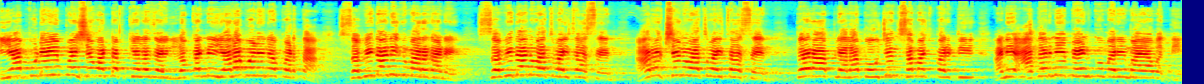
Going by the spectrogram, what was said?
यापुढेही पैसे वाटप केलं जाईल. लोकांनी याला बळी न पडता संविधानिक मार्गाने संविधान वाचवायचं असेल आरक्षण वाचवायचं असेल तर आपल्याला बहुजन समाज पार्टी आणि आदरणीय कुमारी मायावती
